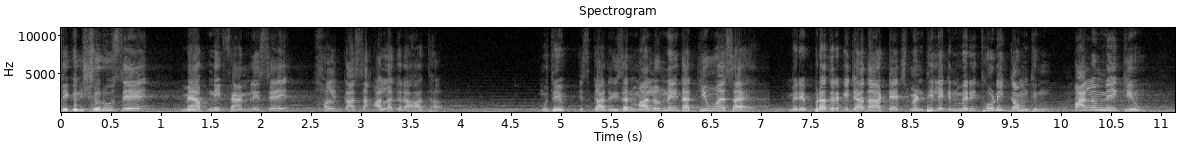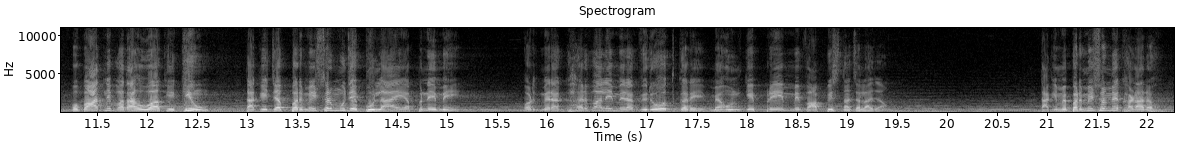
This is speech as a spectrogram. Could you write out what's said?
लेकिन शुरू से मैं अपनी फैमिली से हल्का सा अलग रहा था। मुझे इसका रीजन मालूम नहीं था क्यों ऐसा है। मेरे ब्रदर की ज़्यादा अटैचमेंट थी, लेकिन मेरी थोड़ी कम थी। मालूम नहीं क्यों। वो बात नहीं पता हुआ कि क्यों। ताकि जब परमेश्वर मुझे बुलाए अपने में, और मेरा घर वाले मेरा विरोध करे, मैं उनके प्रेम में वापस ना चला जाऊँ। ताकि मैं परमेश्वर में खड़ा रहूँ।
